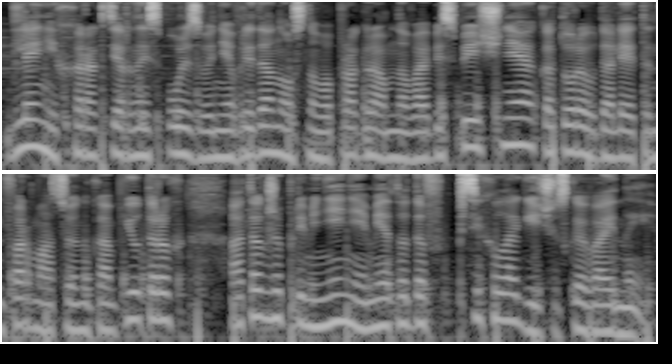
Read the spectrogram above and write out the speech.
Для них характерно использование вредоносного программного обеспечения, которое удаляет информацию на компьютерах, а также применение методов психологической войны.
